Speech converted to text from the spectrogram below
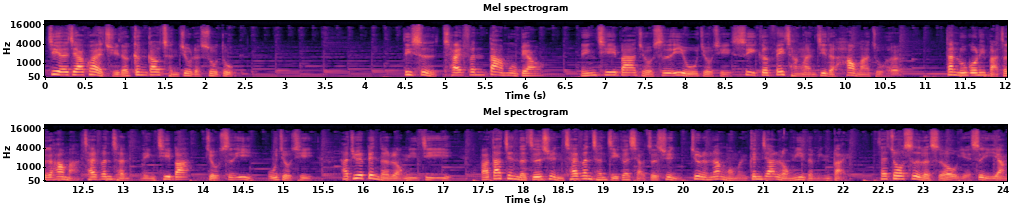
继而加快取得更高成就的速度。第四，拆分大目标，零七八九四一五九七是一个非常难记的号码组合，但如果你把这个号码拆分成零七八九四一五九七，它就会变得容易记忆。把大件的资讯拆分成几个小资讯，就能让我们更加容易的明白。在做事的时候也是一样，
